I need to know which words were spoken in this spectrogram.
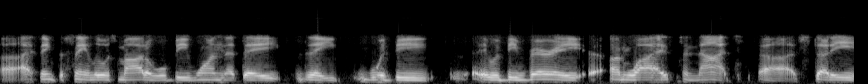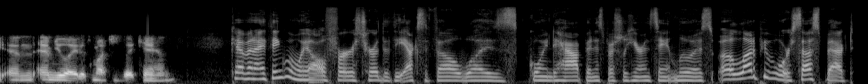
uh, I think the St. Louis model will be one that they they would be it would be very unwise to not uh, study and emulate as much as they can. Kevin, I think when we all first heard that the XFL was going to happen, especially here in St. Louis, a lot of people were suspect.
